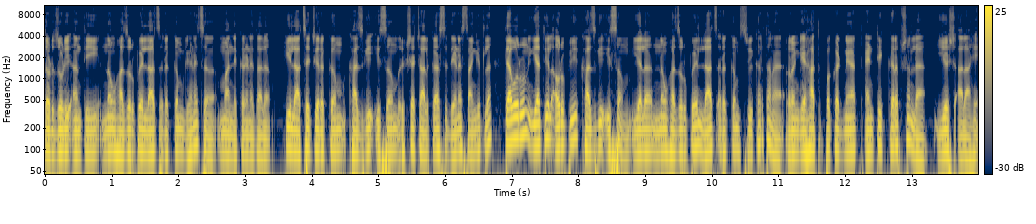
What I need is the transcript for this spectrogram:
तडजोडी अंती नऊ हजार रुपये लाच रक्कम घेण्याचं मान्य करण्यात आलं. ही लाचेची रक्कम खासगी इसम रिक्षा चालकास देण्यास सांगितलं. त्यावरून यातील आरोपी खासगी इसम याला नऊ हजार रुपये लाच रक्कम स्वीकारताना रंगेहात पकडण्यात अँटी करप्शनला यश आलं आहे.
